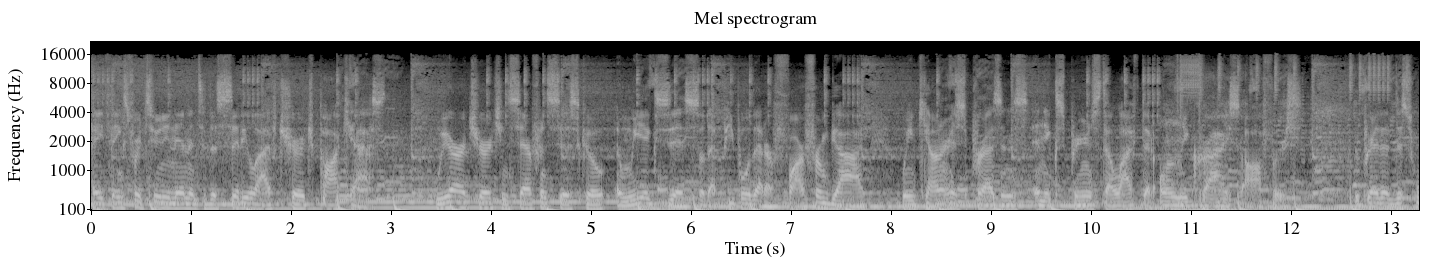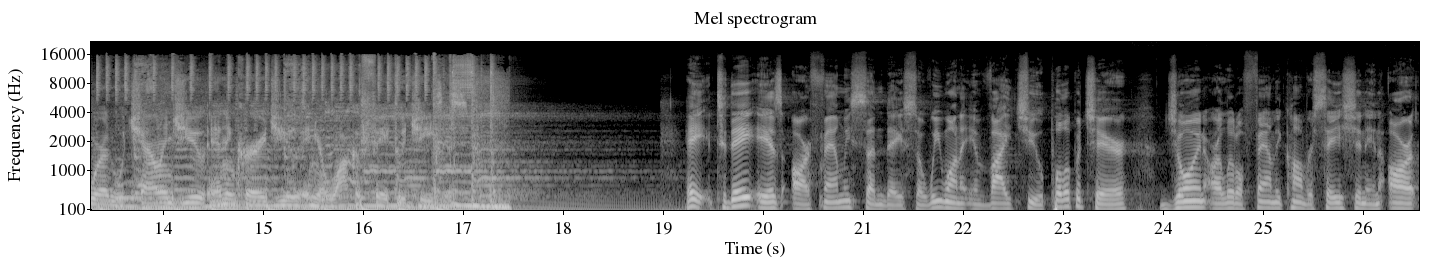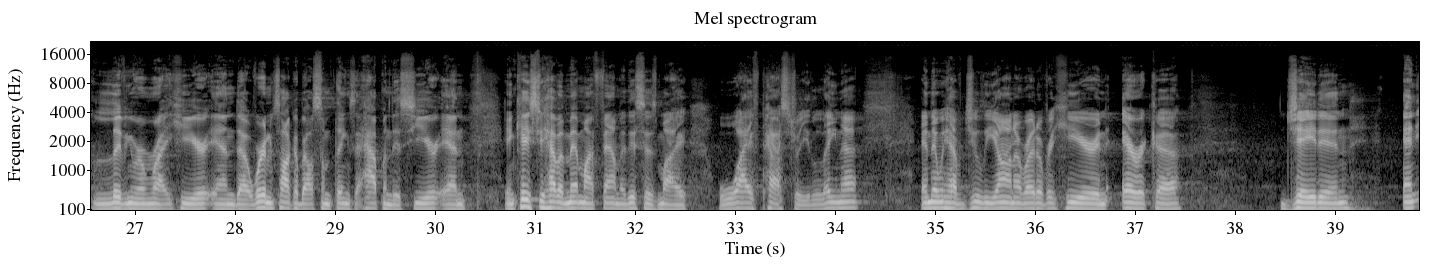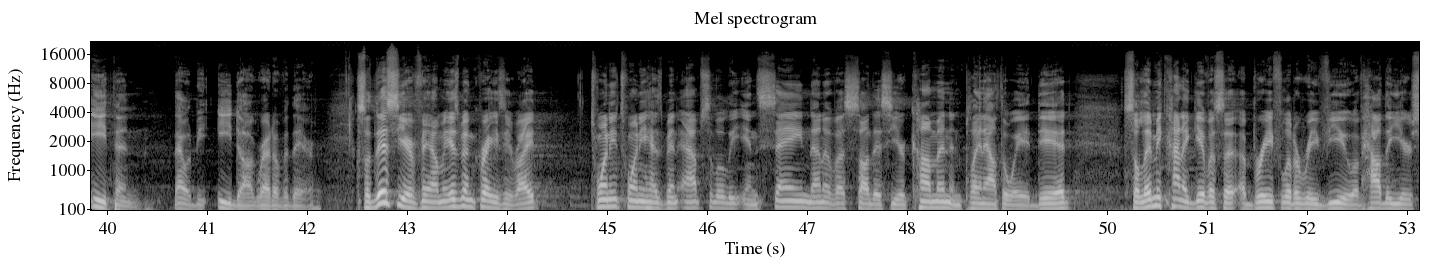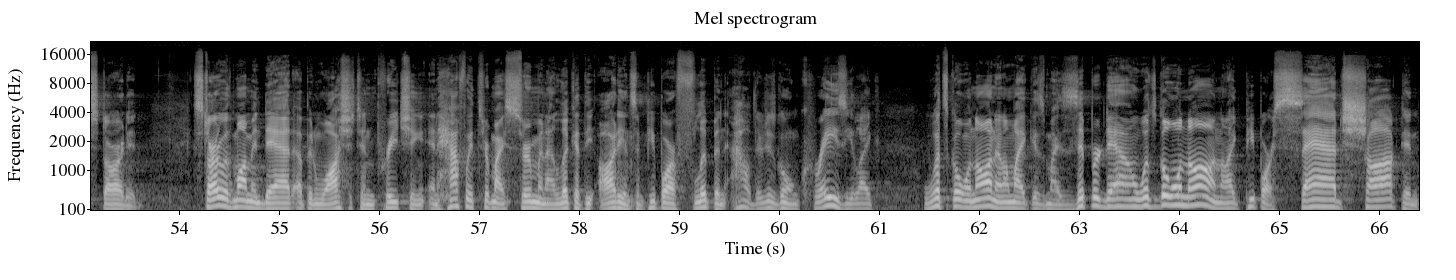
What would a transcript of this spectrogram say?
Hey, thanks for tuning in into the City Life Church podcast. We are a church in San Francisco, and we exist so that people that are far from God we encounter His presence and experience the life that only Christ offers. We pray that this word will challenge you and encourage you in your walk of faith with Jesus. Hey, today is our family Sunday, so we want to invite you. Pull up a chair, join our little family conversation in our living room right here, and uh, we're going to talk about some things that happened this year. And in case you haven't met my family, this is my wife, Pastor Elena, and then we have Juliana right over here, and Erica, Jaden, and Ethan. That would be E Dog right over there. So this year, family, it's been crazy, right? 2020 has been absolutely insane. None of us saw this year coming and playing out the way it did. So let me kind of give us a, a, brief little review of how the year started. Started with mom and dad up in Washington preaching, and halfway through my sermon, I look at the audience and people are flipping out. They're just going crazy, like, what's going on? And I'm like, is my zipper down? What's going on? Like, people are sad, shocked, and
